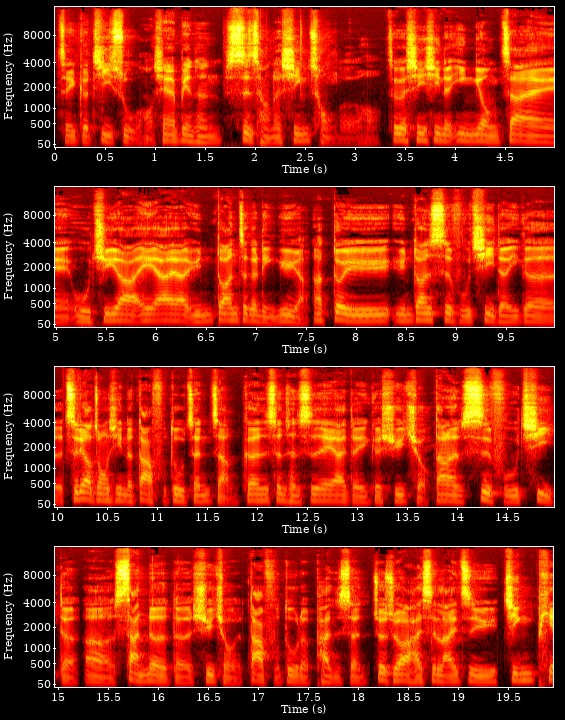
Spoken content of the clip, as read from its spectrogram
这个技术哈，现在变成市场的新宠儿哈。这个新兴的应用在五 G 啊、AI 啊、云端这个领域啊，那对于云端伺服器的一个资料中心的大幅度增长，跟生成式 AI 的一个需求，当然伺服器的呃散热的需求大幅度的攀升，最主要还是来自于晶片。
